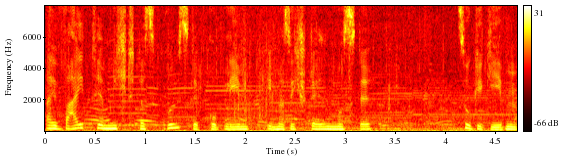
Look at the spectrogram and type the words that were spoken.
bei weitem nicht das größte Problem, dem er sich stellen musste. Zugegeben,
